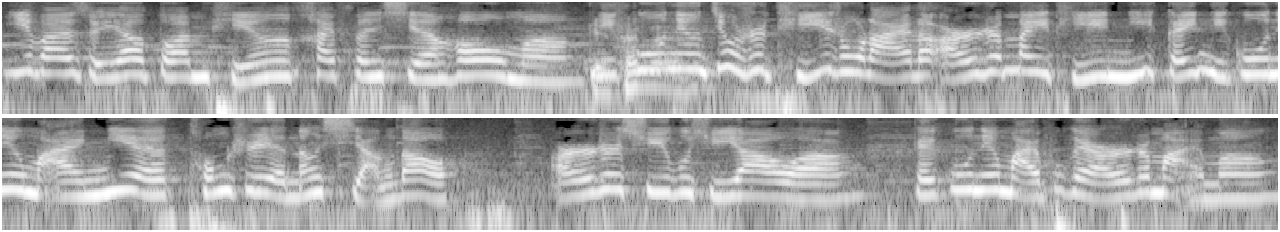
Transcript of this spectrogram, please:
一碗水要端平，还分先后吗？你姑娘就是提出来了，儿子没提，你给你姑娘买，你也同时也能想到，儿子需不需要啊？给姑娘买不给儿子买吗？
